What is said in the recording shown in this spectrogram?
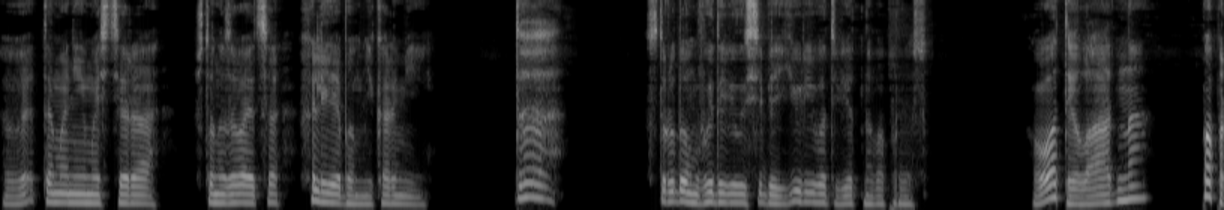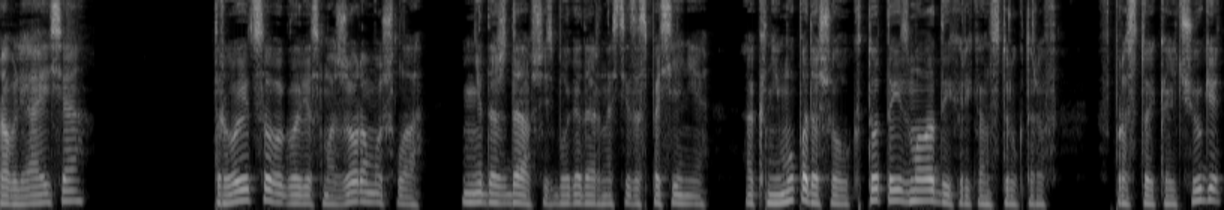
В этом они мастера, что называется, хлебом не корми. Да, с трудом выдавил из себя Юрий в ответ на вопрос. Вот и ладно, поправляйся. Троица во главе с мажором ушла не дождавшись благодарности за спасение, а к нему подошел кто-то из молодых реконструкторов в простой кольчуге,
